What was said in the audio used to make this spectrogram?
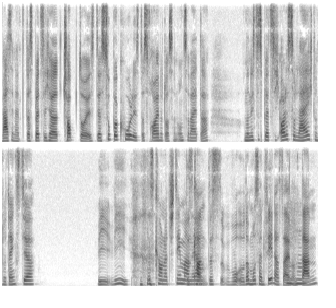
weiß ich nicht, dass plötzlich ein Job da ist, der super cool ist, dass Freunde da sind und so weiter. Und dann ist das plötzlich alles so leicht und du denkst dir, wie, wie? Das kann nicht stimmen. Das, ja. kann, das wo, da muss ein Fehler sein. Mhm. Und dann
